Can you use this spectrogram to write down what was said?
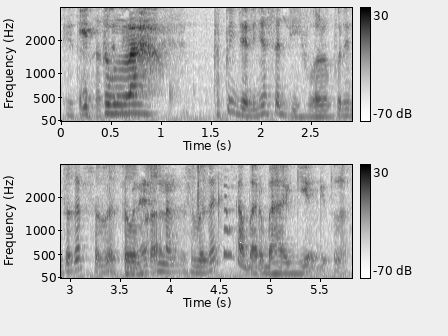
Itu itulah. tapi jadinya sedih walaupun itu kan sebetulnya sebenarnya kan kabar bahagia gitu loh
